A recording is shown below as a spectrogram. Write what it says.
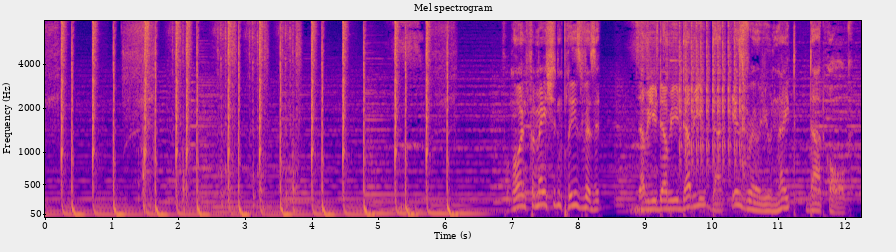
More information, please visit www.israelunite.org.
